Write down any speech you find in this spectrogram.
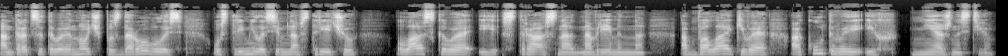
Антрацитовая ночь поздоровалась, устремилась им навстречу, ласково и страстно одновременно, обволакивая, окутывая их нежностью.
